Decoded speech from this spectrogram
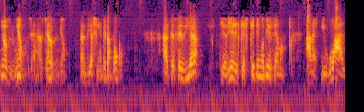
no durmió, o sea, la noche no durmió, al día siguiente tampoco. Al tercer día, tío, oye, que es que tengo que decíamos, a ver, igual,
